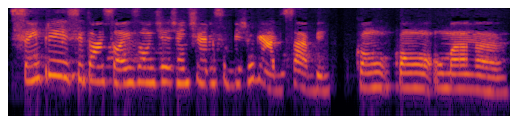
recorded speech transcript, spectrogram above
sempre situações onde a gente era subjugado, sabe? Com, com uma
